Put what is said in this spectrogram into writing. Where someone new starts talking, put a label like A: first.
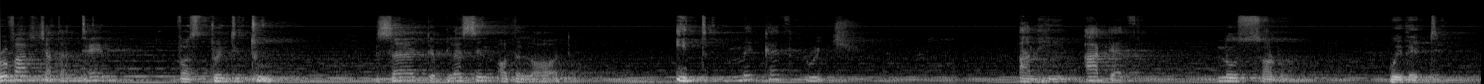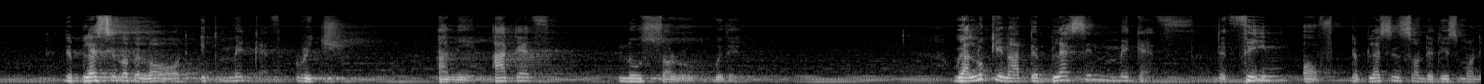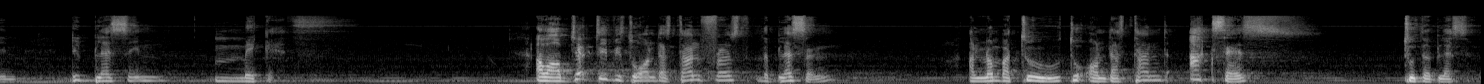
A: Proverbs chapter 10, verse 22 said, The blessing of the Lord, it maketh rich, and he addeth no sorrow with it. The blessing of the Lord, it maketh rich, and he addeth no sorrow with it. We are looking at the blessing maketh, the theme of the blessing Sunday this morning, the blessing maketh. Our objective is to understand first the blessing, and number two, to understand access to the blessing.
